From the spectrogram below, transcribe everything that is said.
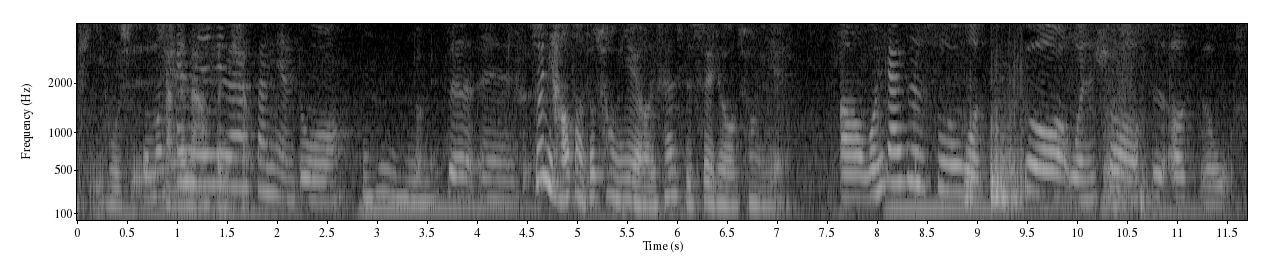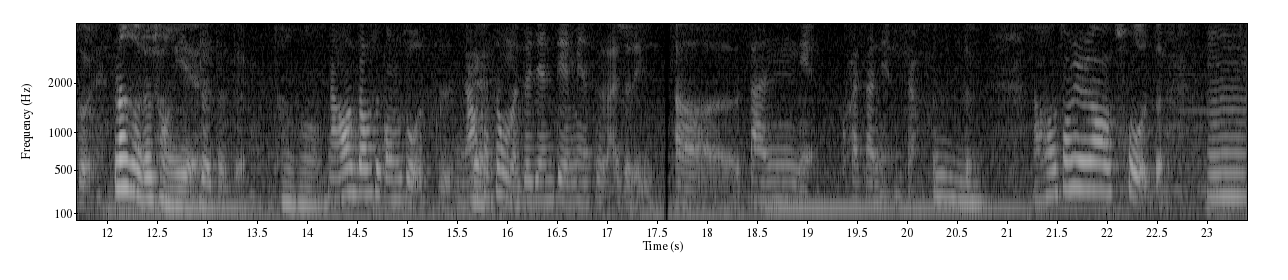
题，或是想跟大家分享？三年多。嗯哼，对，这嗯，所以你好早就创业了，你三十岁就创业？呃，我应该是说我做纹绣是二十五岁，那时候就创业。对对对。然后都是工作室，然后可是我们这间店面是来这里呃三年，快三年这样，嗯，对。然后中间遇到挫折，嗯，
